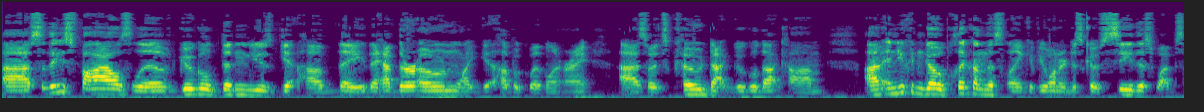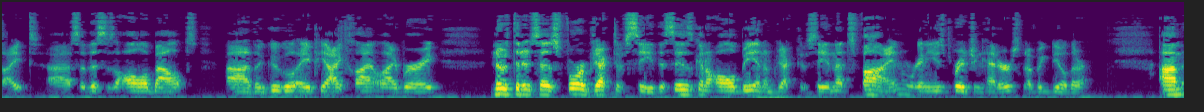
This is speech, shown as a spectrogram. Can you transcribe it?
Uh, so these files live. Google didn't use GitHub. They they have their own like GitHub equivalent, right? Uh, so it's code.google.com. Um, and you can go click on this link if you want to just go see this website. Uh, so this is all about uh, the Google API client library. Note that it says for Objective C. This is going to all be in Objective C, and that's fine. We're going to use bridging headers, no big deal there. Um,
